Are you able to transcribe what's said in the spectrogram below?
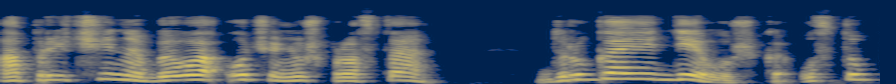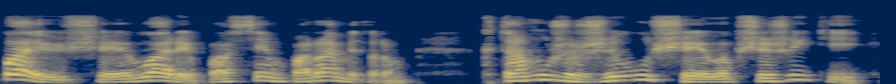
А причина была очень уж проста. Другая девушка, уступающая Варе по всем параметрам, к тому же живущая в общежитии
